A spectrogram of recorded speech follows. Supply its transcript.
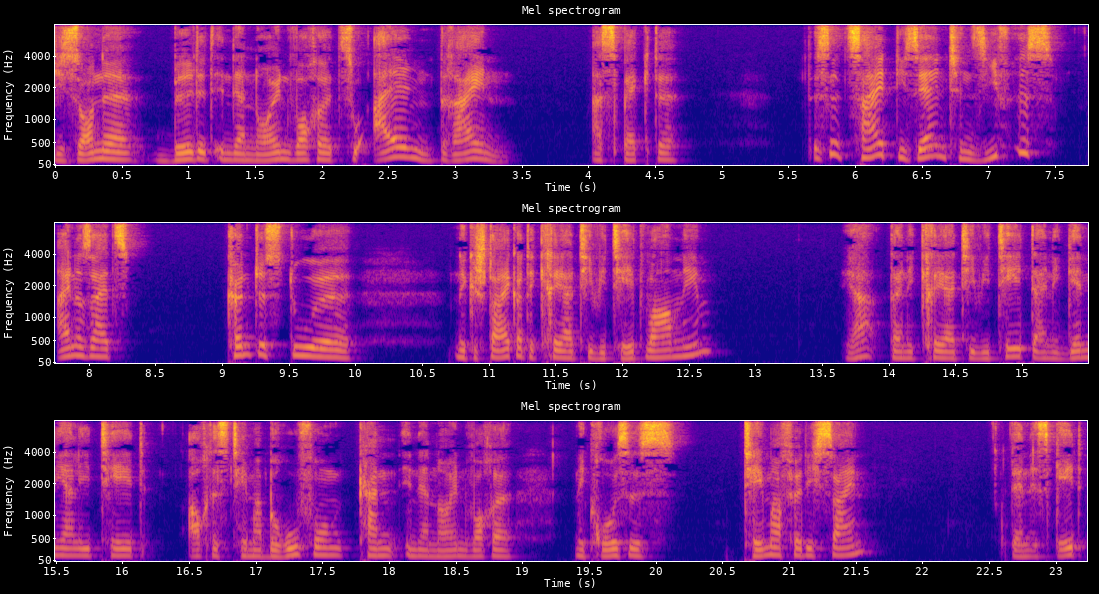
Die Sonne bildet in der neuen Woche zu allen dreien Aspekte. Das ist eine Zeit, die sehr intensiv ist. Einerseits könntest du äh, eine gesteigerte Kreativität wahrnehmen. Ja, deine Kreativität, deine Genialität, auch das Thema Berufung kann in der neuen Woche ein großes Thema für dich sein. Denn es geht,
